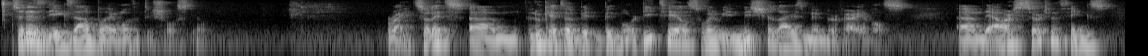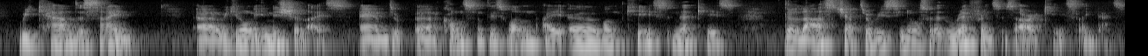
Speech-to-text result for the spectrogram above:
So this is the example I wanted to show still. Right, so let's um, look at a bit, bit more detail. So when we initialize member variables, um, there are certain things we can't assign. Uh, we can only initialize, and uh, constant is one, I, uh, one case. In that case, the last chapter we've seen also that references are a case like that.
